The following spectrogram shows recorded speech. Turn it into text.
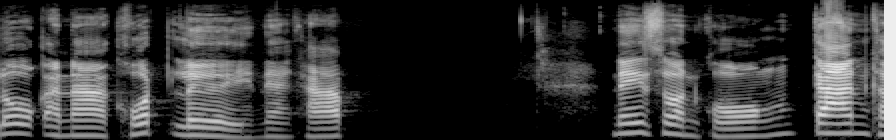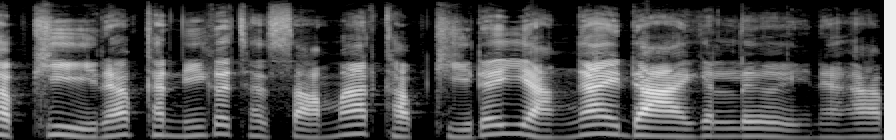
โลกอนาคตเลยนะครับ ในส่วนของการขับขี่นะครับคันนี้ก็จะสามารถขับขี่ได้อย่างง่ายดายกันเลยนะครับ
